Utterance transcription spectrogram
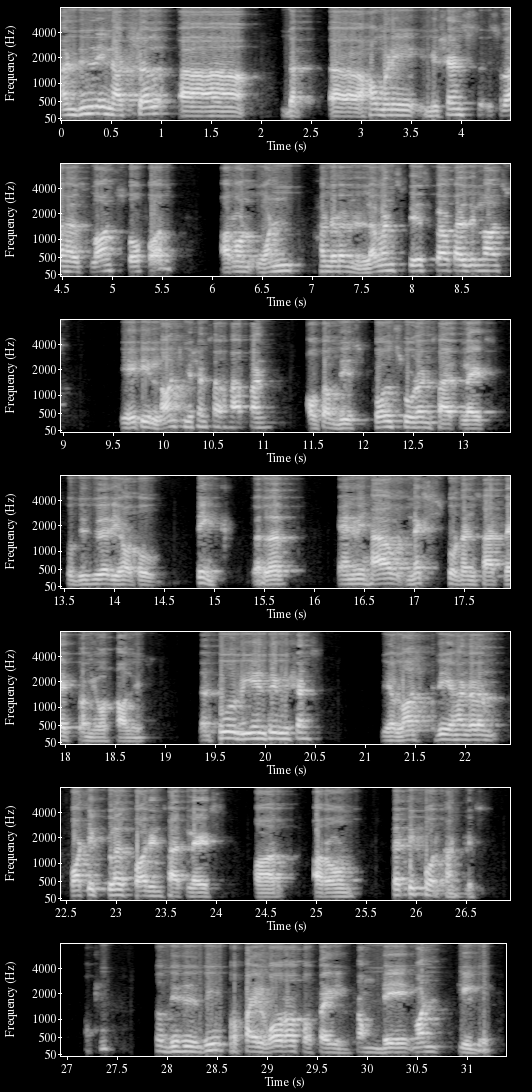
And this is in nutshell uh, that uh, how many missions ISRO has launched so far. Around 111 spacecraft has been launched. 80 launch missions have happened out of these 12 student satellites. So this is where you have to think whether can we have next student satellite from your college. The two re-entry missions, we have launched 340 plus foreign satellites for around 34 countries. Okay. So this is the profile, overall profiling from day one till day.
